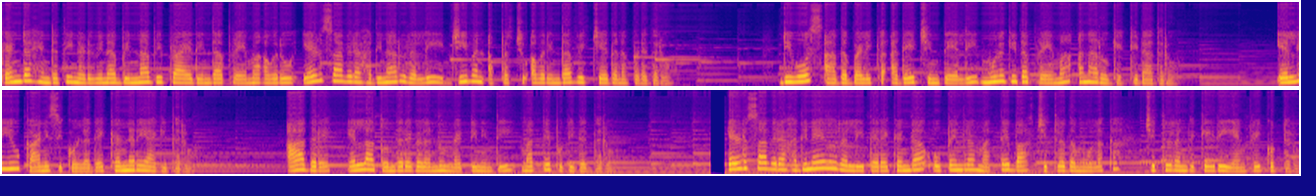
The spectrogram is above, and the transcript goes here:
ಗಂಡ ಹೆಂಡತಿ ನಡುವಿನ ಭಿನ್ನಾಭಿಪ್ರಾಯದಿಂದ ಪ್ರೇಮ ಅವರು ಎರಡು ಸಾವಿರ ಹದಿನಾರರಲ್ಲಿ ಜೀವನ್ ಅಪ್ಪಚ್ಚು ಅವರಿಂದ ವಿಚ್ಛೇದನ ಪಡೆದರು. ಡಿವೋರ್ಸ್ ಆದ ಬಳಿಕ ಅದೇ ಚಿಂತೆಯಲ್ಲಿ ಮುಳುಗಿದ ಪ್ರೇಮ ಅನಾರೋಗ್ಯಕ್ಕಿಡಾದರು. ಎಲ್ಲಿಯೂ ಕಾಣಿಸಿಕೊಳ್ಳದೆ ಕಣ್ಣರೆಯಾಗಿದ್ದರು. ಆದರೆ ಎಲ್ಲಾ ತೊಂದರೆಗಳನ್ನು ಮೆಟ್ಟಿನಿಂತಿ ಮತ್ತೆ ಪುಟಿದೆದ್ದರು. ಎರಡು ಸಾವಿರ ಹದಿನೇಳರಲ್ಲಿ ತೆರೆಕಂಡ ಉಪೇಂದ್ರ ಮತ್ತೆ ಬಾ ಚಿತ್ರದ ಮೂಲಕ ಚಿತ್ರರಂಗಕ್ಕೆ ರಿ ಎಂಟ್ರಿ ಕೊಟ್ಟರು.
